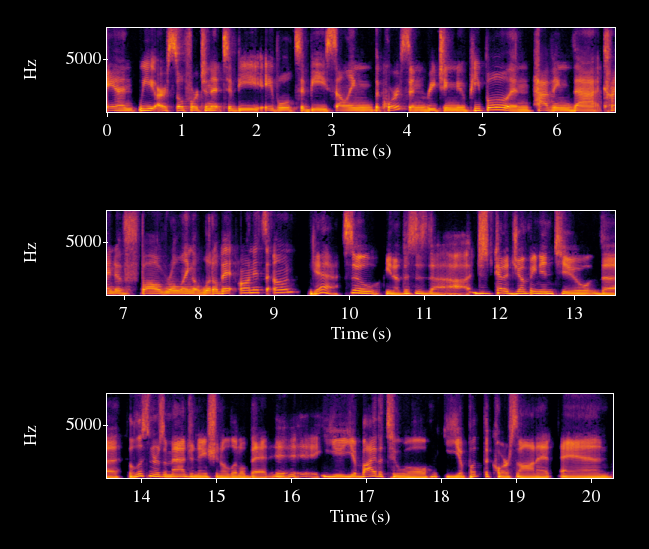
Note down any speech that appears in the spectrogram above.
And we are still fortunate to be able to be selling the course and reaching new people and having that kind of ball rolling a little bit on its own. Yeah. So, you know, this is uh, just kind of jumping into the the listener's imagination a little bit. It, it, you you buy the tool, you put the course on it, and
